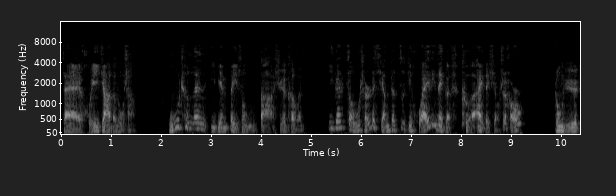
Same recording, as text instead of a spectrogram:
在回家的路上，吴承恩一边背诵大学课文，一边走神的想着自己怀里那个可爱的小石猴，终于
